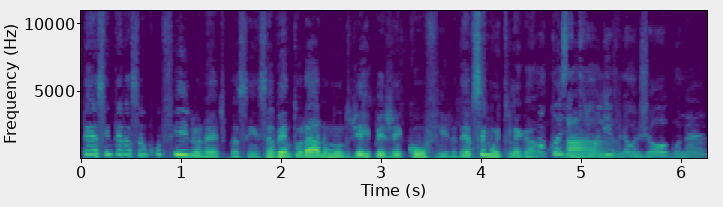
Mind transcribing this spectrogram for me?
ter essa interação com o filho, né? Tipo assim, se aventurar no mundo de RPG com o filho. Deve ser muito legal. Uma coisa entre Ah. um livro e um jogo, né?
